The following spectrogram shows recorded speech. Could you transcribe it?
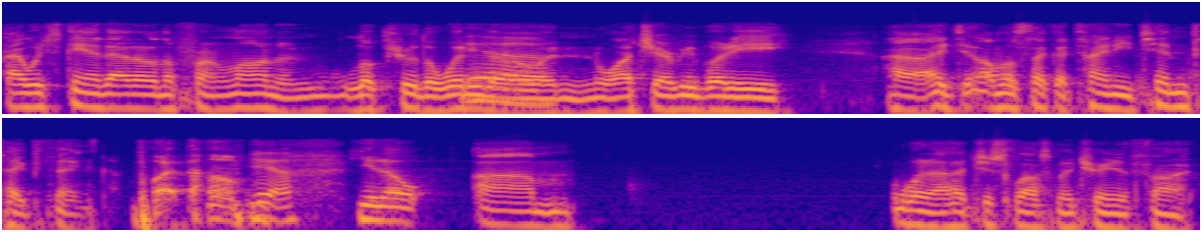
I would stand out on the front lawn and look through the window Yeah. and watch everybody. Uh, I almost like a Tiny Tim type thing, but um, Yeah. you know, um, what I just lost my train of thought.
